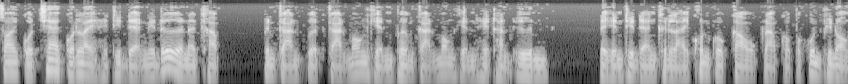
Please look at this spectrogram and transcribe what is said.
ซอยกดแชร์กดไลค์ให้ทิดแดงในเด้อนะครับ เป็นการเปิดการมองเห็นเพิ่มการมองเห็นให้ท่านอื่น ได้เห็นทิดแดงขึ้นหลายคนกว่าเก่ากราบขอบพระคุณพี่น้อง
